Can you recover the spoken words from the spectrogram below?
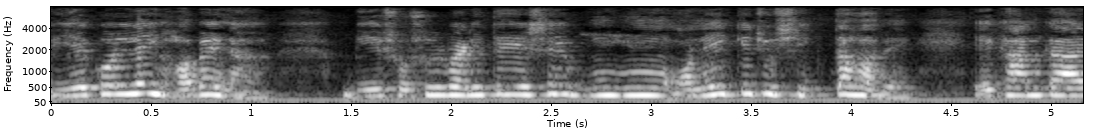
বিয়ে করলেই হবে না, বিয়ে শ্বশুর বাড়িতে এসে অনেক কিছু শিখতে হবে। এখানকার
